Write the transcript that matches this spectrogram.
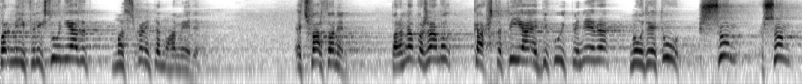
për me i friksu njerëzit mos shkonin te Muhamedi. E çfarë thonin? Paramendo për shembull ka shtëpia e dikujt prej neve me u drejtu shumë shumë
